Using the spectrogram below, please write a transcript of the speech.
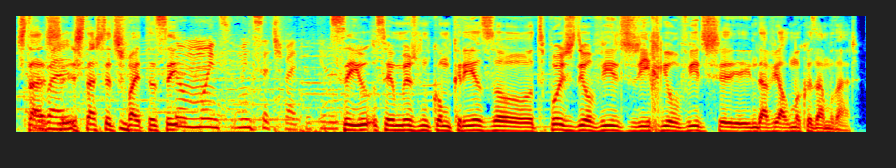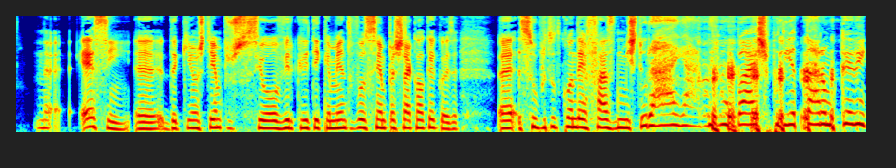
Estás, estás satisfeita? Sai- Estou muito, muito satisfeita. Saiu, saiu mesmo como querias ou depois de ouvires e reouvires ainda havia alguma coisa a mudar? É assim, eh, daqui a uns tempos, se eu ouvir criticamente, vou sempre achar qualquer coisa. Eh, sobretudo quando é fase de mistura. Ai, ali o baixo podia estar um bocadinho.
